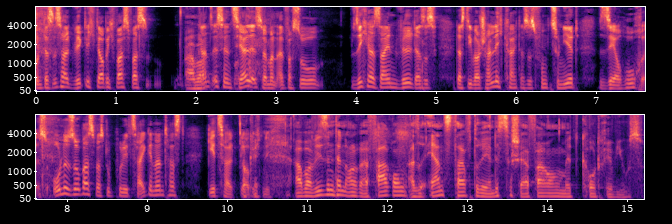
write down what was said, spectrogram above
Und das ist halt wirklich, glaube ich, was, was Aber ganz essentiell ist, wenn man einfach so sicher sein will, dass es, dass die Wahrscheinlichkeit, dass es funktioniert, sehr hoch ist. Ohne sowas, was du Polizei genannt hast, geht's halt, glaube okay. ich, nicht. Aber wie sind denn eure Erfahrungen, also ernsthafte, realistische Erfahrungen mit Code Reviews?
